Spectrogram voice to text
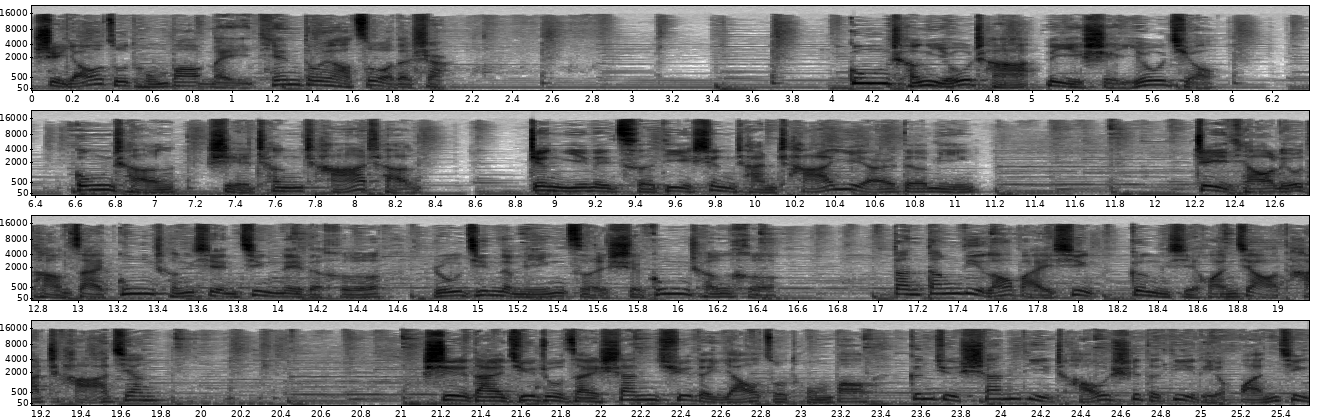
是瑶族同胞每天都要做的事儿。宫城油茶历史悠久，宫城史称茶城，正因为此地盛产茶叶而得名。这条流淌在宫城县境内的河，如今的名字是宫城河，但当地老百姓更喜欢叫它茶江。世代居住在山区的瑶族同胞，根据山地潮湿的地理环境，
